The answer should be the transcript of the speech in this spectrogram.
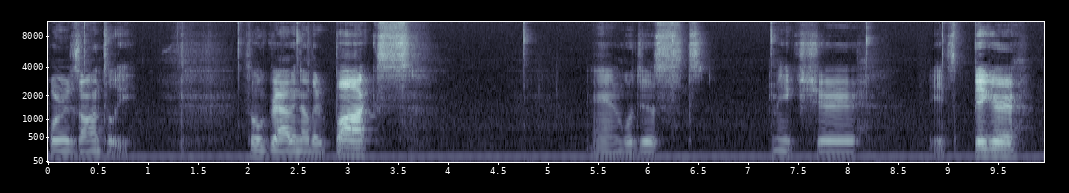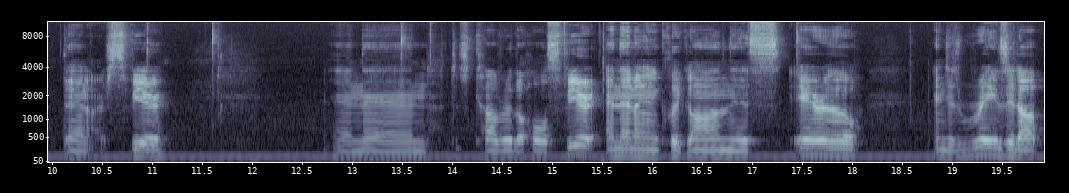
horizontally. So we'll grab another box and we'll just make sure it's bigger than our sphere. And then just cover the whole sphere. And then I'm going to click on this arrow and just raise it up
